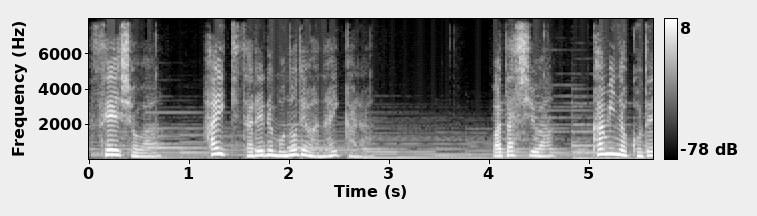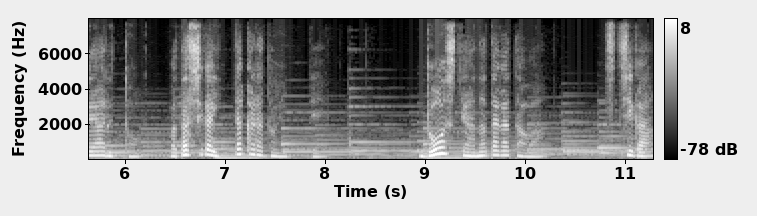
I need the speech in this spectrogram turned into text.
聖書は廃棄されるものではないから私は神の子であると私が言ったからといってどうしてあなた方は父が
